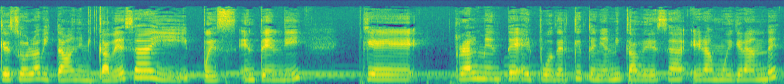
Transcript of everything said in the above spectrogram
que solo habitaban en mi cabeza y pues entendí que realmente el poder que tenía mi cabeza era muy grande,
